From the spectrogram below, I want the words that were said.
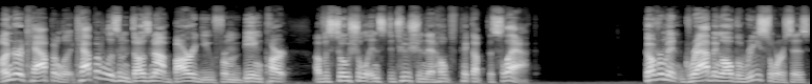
Under capital, capitalism does not bar you from being part of a social institution that helps pick up the slack. Government grabbing all the resources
